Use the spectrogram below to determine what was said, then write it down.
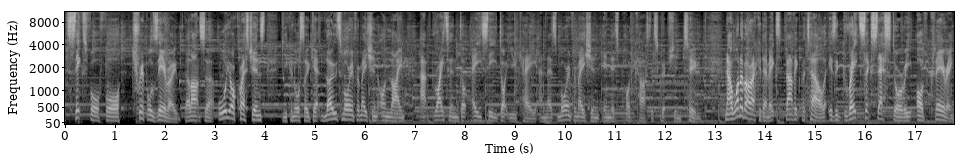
644 000. They'll answer all your questions. You can also get loads more information online at brighton.ac.uk, and there's more information in this podcast description too. Now, one of our academics, Bhavik Patel, is a great success story of clearing.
